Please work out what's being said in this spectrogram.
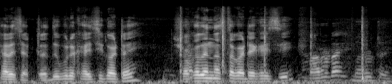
সাড়ে চারটে দুপুরে খাইছি কয়টায়? সকালের নাস্তা কয়টায় খাইছি? বারোটায়? বারোটায়।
